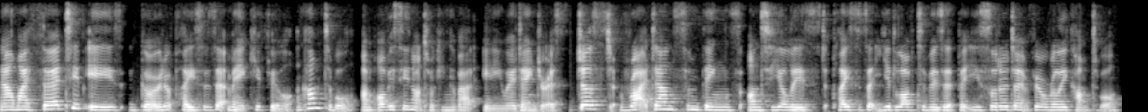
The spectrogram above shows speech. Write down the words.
Now, my third tip is go to places that make you feel uncomfortable. I'm obviously not talking about anywhere dangerous. Just write down some things onto your list, places that you'd love to visit, but you sort of don't feel really comfortable.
